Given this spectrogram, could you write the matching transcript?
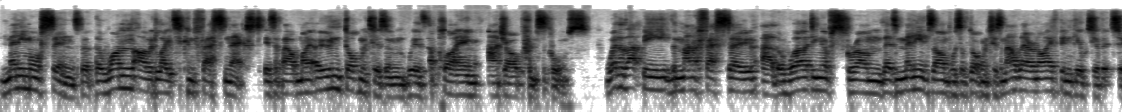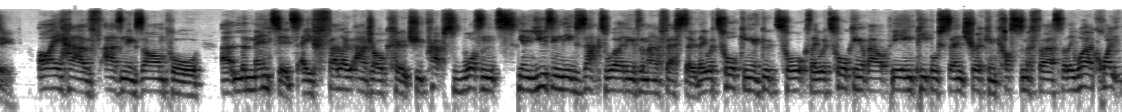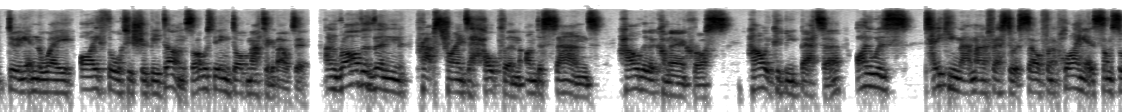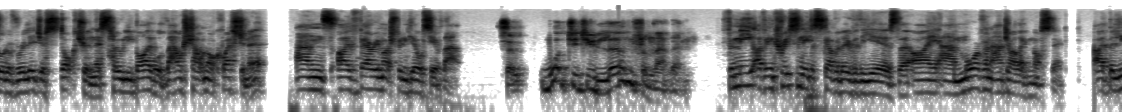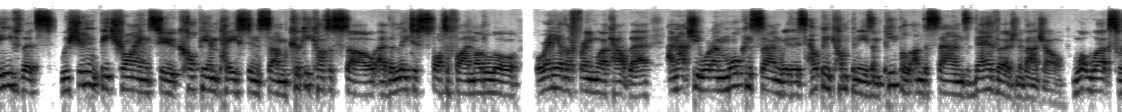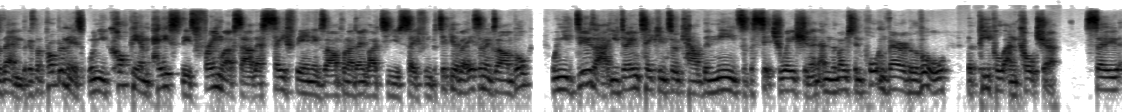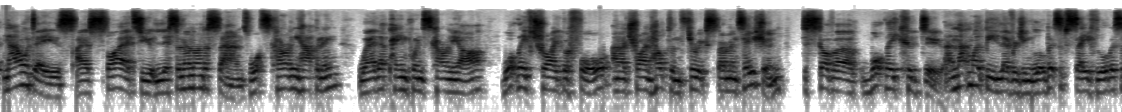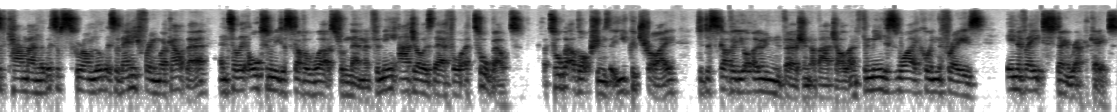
Many more sins, but the one I would like to confess next is about my own dogmatism with applying agile principles. Whether that be the manifesto, uh, the wording of Scrum, there's many examples of dogmatism out there, and I've been guilty of it too. I have, as an example, uh, lamented a fellow agile coach who perhaps wasn't you know using the exact wording of the manifesto. They were talking a good talk. They were talking about being people centric and customer first but they weren't quite doing it in the way i thought it should be done. So i was being dogmatic about it. And rather than perhaps trying to help them understand how they were coming across how it could be better i was taking that manifesto itself and applying it as some sort of religious doctrine, this holy Bible, thou shalt not question it, and I've very much been guilty of that. So, what did you learn from that then? For me, I've increasingly discovered over the years that I am more of an agile agnostic. I believe that we shouldn't be trying to copy and paste in some cookie cutter style uh, the latest Spotify model or or any other framework out there. And actually, what I'm more concerned with is helping companies and people understand their version of Agile, what works for them. Because the problem is when you copy and paste these frameworks out there, SAFe being an example, and I don't like to use SAFe in particular, but it's an example. When you do that, you don't take into account the needs of the situation and, and the most important variable of all, the people and culture. So nowadays, I aspire to listen and understand what's currently happening, where their pain points currently are, what they've tried before, and I try and help them through experimentation discover what they could do. And that might be leveraging little bits of SAFe, little bits of Kanban, little bits of Scrum, little bits of any framework out there until they ultimately discover works from them. And for me, Agile is therefore a tool belt, a tool belt of options that you could try to discover your own version of Agile. And for me, this is why I coined the phrase innovate, don't replicate.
